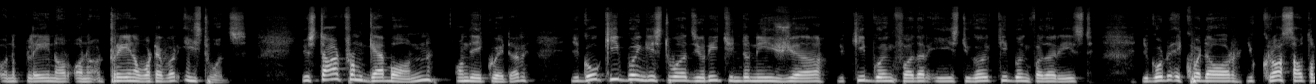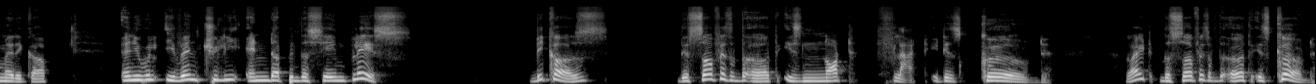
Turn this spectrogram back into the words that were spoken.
on a plane or on a train or whatever eastwards. You start from gabon on the equator. You go keep going eastwards. You reach indonesia. You keep going further east. You go keep going further east. You go to ecuador. You cross south america and you will eventually end up in the same place. Because the surface of the earth is not flat it is curved right? The surface of the earth is curved.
